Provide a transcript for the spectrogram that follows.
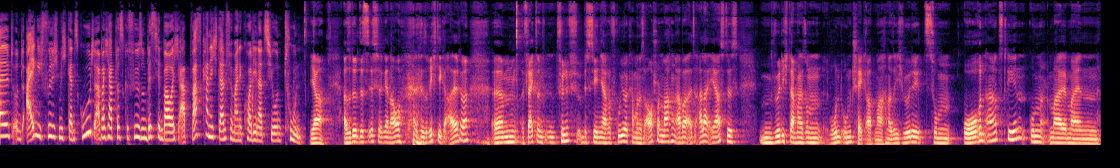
alt und eigentlich fühle ich mich ganz gut, aber ich habe das Gefühl, so ein bisschen baue ich ab. Was kann ich dann für meine Koordination tun? Ja, also das ist genau das richtige Alter. Ähm, vielleicht fünf bis zehn Jahre früher kann man das auch schon machen, aber als allererstes würde ich da mal so einen Rundum-Check-up machen. Also ich würde zum Ohrenarzt gehen, um mal mein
